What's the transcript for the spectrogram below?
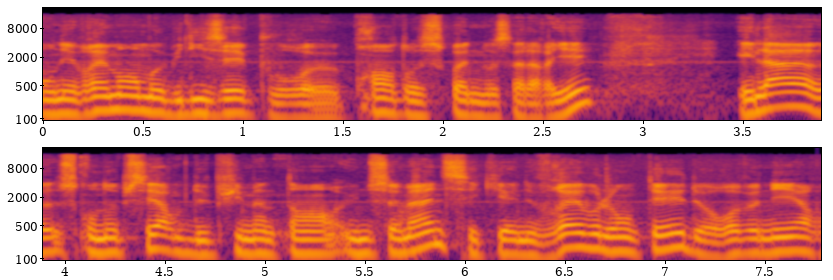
on est vraiment mobilisé pour euh, prendre soin de nos salariés. Et là, euh, ce qu'on observe depuis maintenant une semaine, c'est qu'il y a une vraie volonté de revenir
